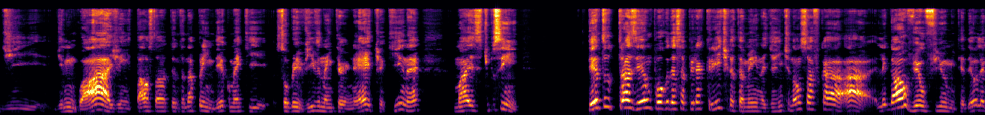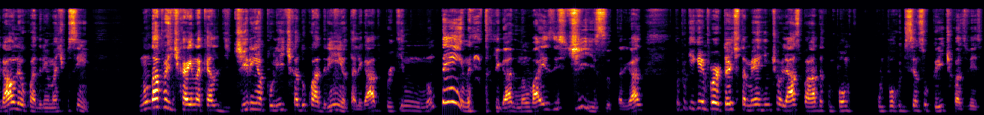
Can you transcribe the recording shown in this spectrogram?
de, de linguagem e tal, estava tentando aprender como é que sobrevive na internet aqui, né? Mas, tipo assim, tento trazer um pouco dessa pira crítica também, né? De a gente não só ficar, ah, legal ver o filme, entendeu? Legal ler o quadrinho, mas, tipo assim, não dá pra gente cair naquela de tirem a política do quadrinho, tá ligado? Porque não tem, né? Tá ligado? Não vai existir isso, tá ligado? Então, por que, que é importante também a gente olhar as paradas com, com um pouco de senso crítico, às vezes?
